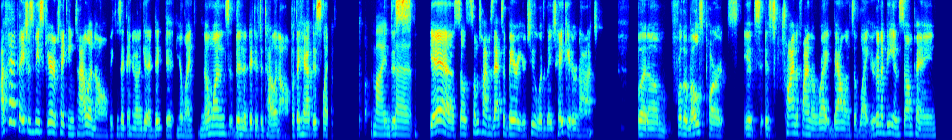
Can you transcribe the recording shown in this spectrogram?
I've had patients be scared of taking Tylenol because they think they're going to get addicted. And you're like, no one's been addicted to Tylenol, but they have this like mindset. This, yeah. So sometimes that's a barrier too, whether they take it or not. But um, for the most part, it's it's trying to find the right balance of like you're going to be in some pain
